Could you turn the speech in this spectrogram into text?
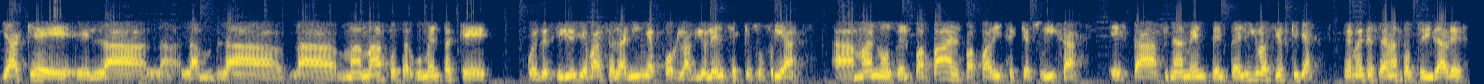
ya que eh, la, la, la, la, mamá pues argumenta que pues decidió llevarse a la niña por la violencia que sufría a manos del papá, el papá dice que su hija está finalmente en peligro, así es que ya realmente serán las autoridades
